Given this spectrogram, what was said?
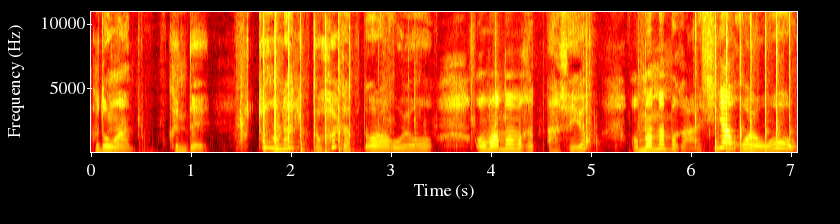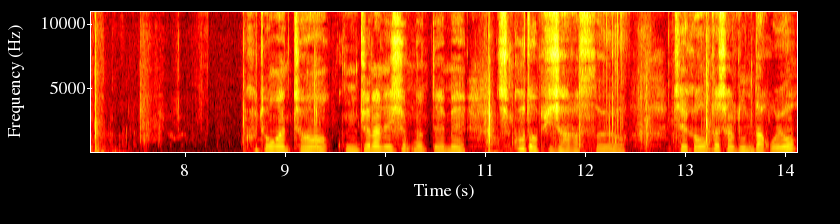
그동안. 근데 소통을 하니까 헐 났더라고요. 어마마마가 아세요? 어마마마가 아시냐고요. 그동안 저 공주라는 신분 때문에 친구도 없이 자랐어요. 제가 혼자 잘 논다고요?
